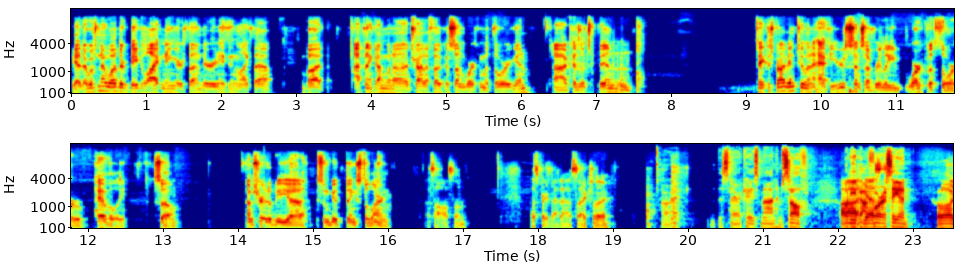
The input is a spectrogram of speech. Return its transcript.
yeah, there was no other big lightning or thunder or anything like that. But I think I'm gonna try to focus on working with Thor again because it's been. I think it's probably been two and a half years since I've really worked with Thor heavily. So I'm sure it'll be uh, some good things to learn. That's awesome. That's pretty badass, actually. All right, the staircase man himself. What do you Ah, got yes. for us, Ian? Oh,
